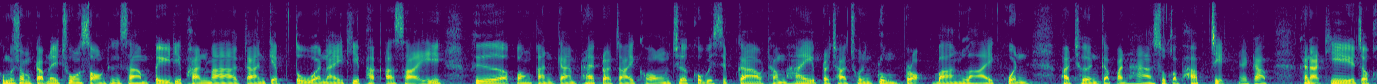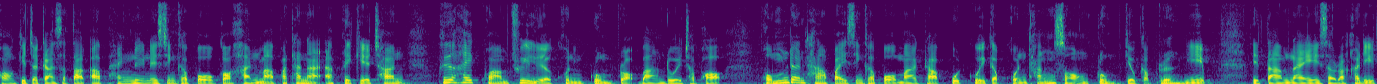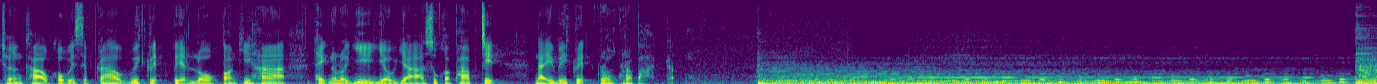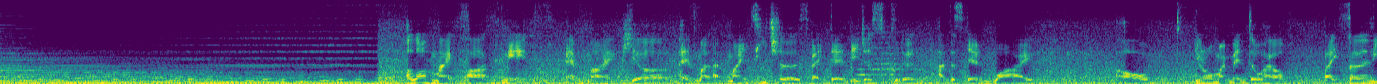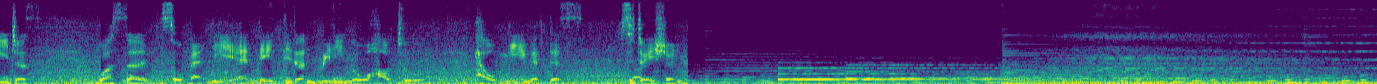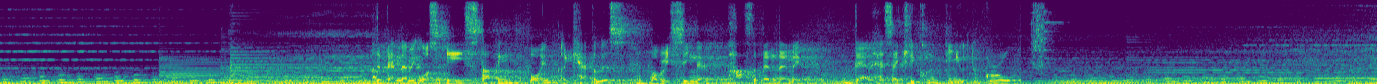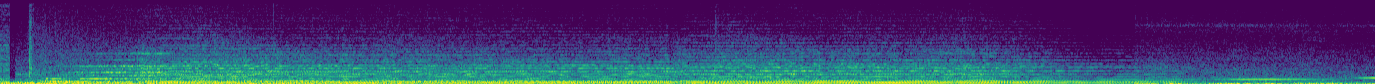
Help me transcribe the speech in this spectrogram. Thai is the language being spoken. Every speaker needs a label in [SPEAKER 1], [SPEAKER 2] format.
[SPEAKER 1] คุณผู้ชมครับในช่วง 2-3 ปีที่ผ่านมาการเก็บตัวในที่พักอาศัย เพื่อป้องกันการแพร่กระจายของเชื้อโควิด -19 ทำให้ประชาชนกลุ่มเปราะบางหลายคนเผชิญกับปัญหาสุขภาพจิตนะครับขณะที่เจ้าของกิจการสตาร์ทอัพแห่งหนึ่งในสิงคโปร์ก็หันมาพัฒนาแอปพลิเคชัน เพื่อให้ความช่วยเหลือคนกลุ่มเปราะบางโดยเฉพาะ ผมเดินทางไปสิงคโปร์มาครับ พูดคุยกับคนทั้งสองกลุ่มเกี่ยวกับเรื่องนี้ ติดตามในสารคดีเชิงข่าวโควิด -19 วิกฤตเปลี่ยนโลกตอนที่ 5 เทคโนโลยีเยียวยาสุขภาพจิต ในวิกฤตโรคระบาดครับ
[SPEAKER 2] classmates and my peer and my, my teachers back then they just couldn't understand why um, you know my mental health like suddenly just worsened so badly and they didn't really know how to help me with this situation
[SPEAKER 3] was a starting point, a catalyst, but we're seeing that past the pandemic, that has actually continued to grow.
